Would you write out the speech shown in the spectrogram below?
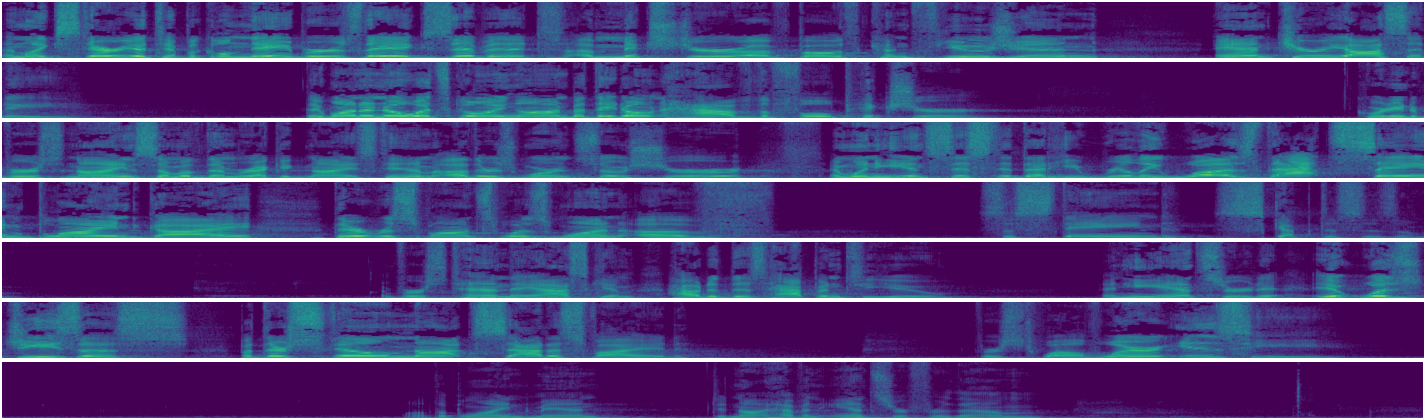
And like stereotypical neighbors, they exhibit a mixture of both confusion and curiosity. They want to know what's going on, but they don't have the full picture. According to verse 9, some of them recognized him, others weren't so sure. And when he insisted that he really was that same blind guy, their response was one of sustained skepticism. In verse 10, they ask him, How did this happen to you? And he answered, It was Jesus, but they're still not satisfied. Verse 12, Where is he? Well, the blind man did not have an answer for them.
